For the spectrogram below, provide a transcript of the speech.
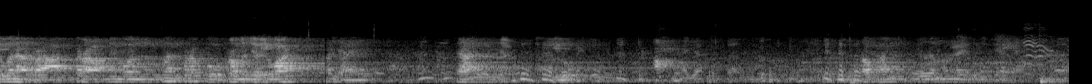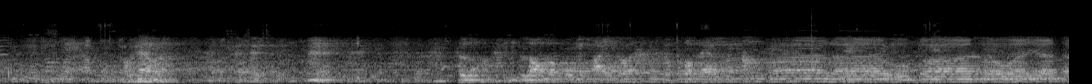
รุวนารามกราบนิมนต์ท่านพระครูพรหมจริวัฒน์พระใหญ่จารย์ผิวต่อไปเรื่องอะไรเขาแค่ว่า คือร้องกับกูไม่ไปก็จบครบแล้วลาอุปาทวยธร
